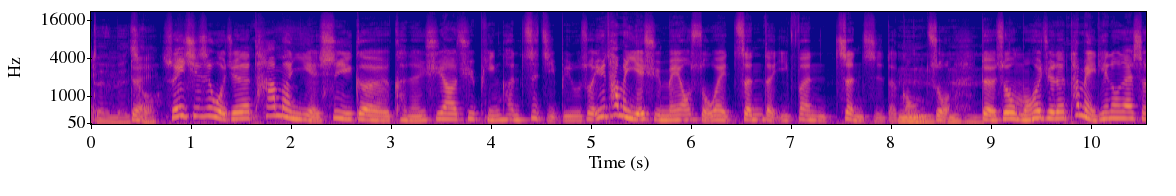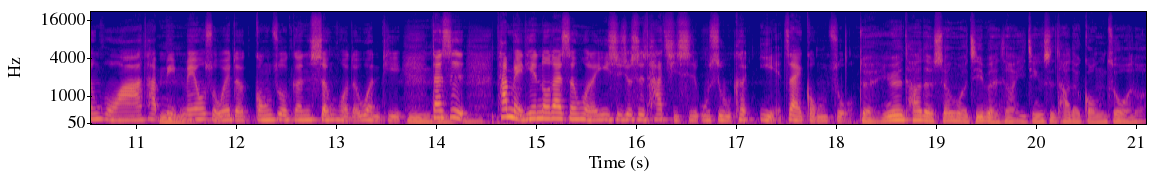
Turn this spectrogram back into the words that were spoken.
对，对，没错。所以其实我觉得他们也是一个可能需要去平衡自己，比如说，因为他们也许没有所谓真的一份正职的工作，嗯嗯、对，所以我们会觉得他每天都在生活啊，他并没有所谓的工作跟生活的问题，嗯、但是他每天都在生活的意思就是他其实无时无刻也在工作，对，因为他的生活基本上已经是他的工作了。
